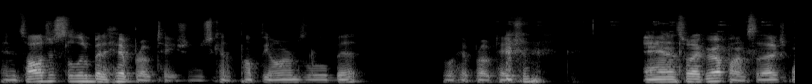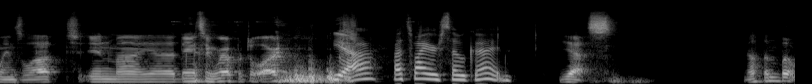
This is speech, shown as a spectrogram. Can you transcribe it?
and it's all just a little bit of hip rotation. Just kind of pump the arms a little bit, a little hip rotation, and that's what I grew up on. So that explains a lot in my uh, dancing repertoire. Yeah, that's why you're so good. Yes. Nothing but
